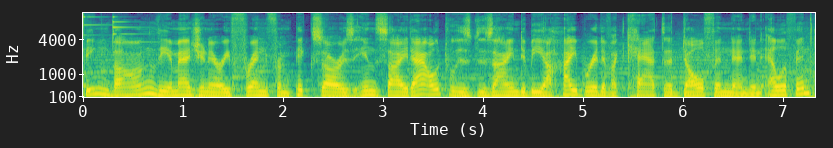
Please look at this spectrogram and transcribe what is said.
Bing Bong, the imaginary friend from Pixar's Inside Out, was designed to be a high hybrid of a cat, a dolphin, and an elephant.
